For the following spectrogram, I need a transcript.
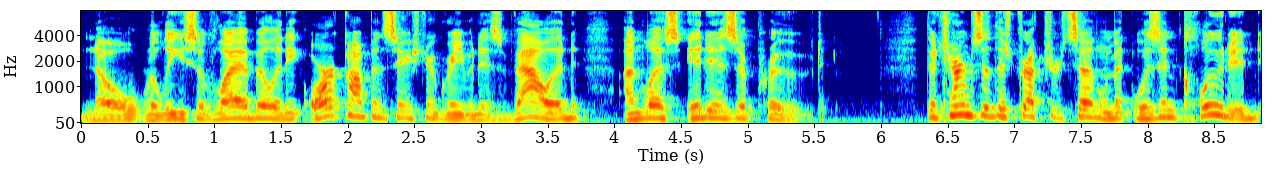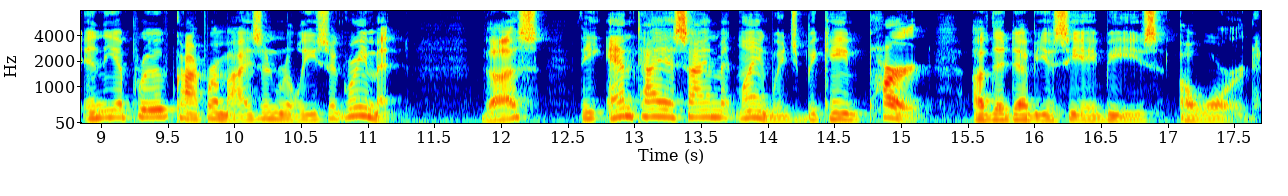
No release of liability or compensation agreement is valid unless it is approved. The terms of the structured settlement was included in the approved compromise and release agreement. Thus, the anti-assignment language became part of the WCAB's award.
